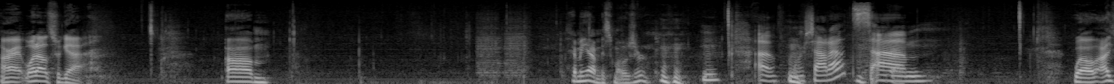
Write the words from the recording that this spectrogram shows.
All right, what else we got? Help me out, Miss Mosier. Oh, more shout outs. Um, well, I.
